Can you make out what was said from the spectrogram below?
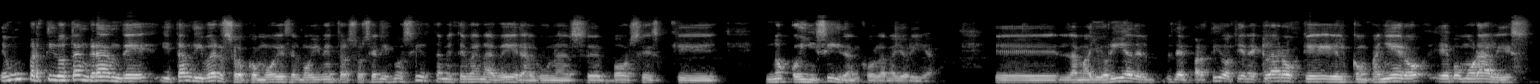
En un partido tan grande y tan diverso como es el movimiento al socialismo, ciertamente van a haber algunas eh, voces que no coincidan con la mayoría. Eh, la mayoría del, del, partido tiene claro que el compañero Evo Morales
